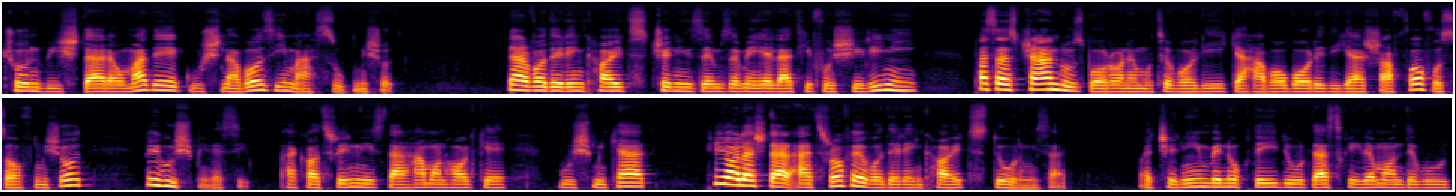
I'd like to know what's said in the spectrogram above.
چون بیشتر آمده گوشنوازی محسوب می شد. در وادرینگ هایتس چنین زمزمه لطیف و شیرینی پس از چند روز باران متوالی که هوا بار دیگر شفاف و صاف می شد به گوش می رسید کاترین نیز در همان حال که گوش می کرد خیالش در اطراف وادرینگ هایتس دور می زد و چنین به نقطه دور دست خیره مانده بود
